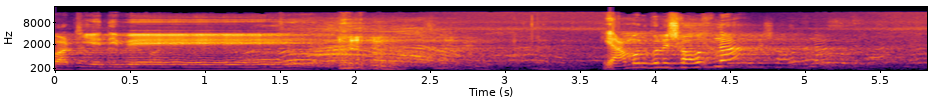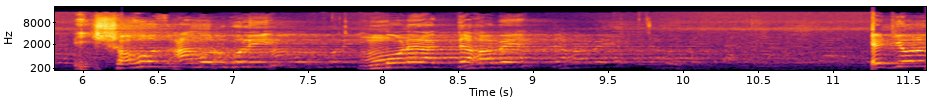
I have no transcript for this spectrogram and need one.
পাঠিয়ে দিবে। এই আমলগুলি সহজ না? এই সহজ আমলগুলি মনে রাখতে হবে। এটি হলো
